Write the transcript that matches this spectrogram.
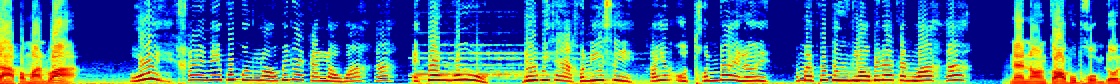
ด่าประมาณว่าโอ้ยแค่นี้พวกมึงรอไม่ได้กันเหรอวะฮะไอ้พวกโง่ดูพี่จ่าคนนี้สิเขายังอดทนได้เลยทำไมพวกมึงรอไม่ได้กันวะฮะแน่นอนกองผู้ผมโดน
